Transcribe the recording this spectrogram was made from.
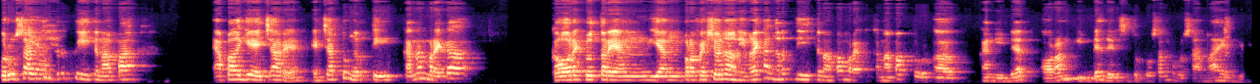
Perusahaan yeah. tuh ngerti kenapa apalagi HR ya, HR tuh ngerti karena mereka kalau rekruter yang yang profesional nih, mereka ngerti kenapa mereka kenapa uh, kandidat orang pindah dari satu perusahaan ke perusahaan lain gitu.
